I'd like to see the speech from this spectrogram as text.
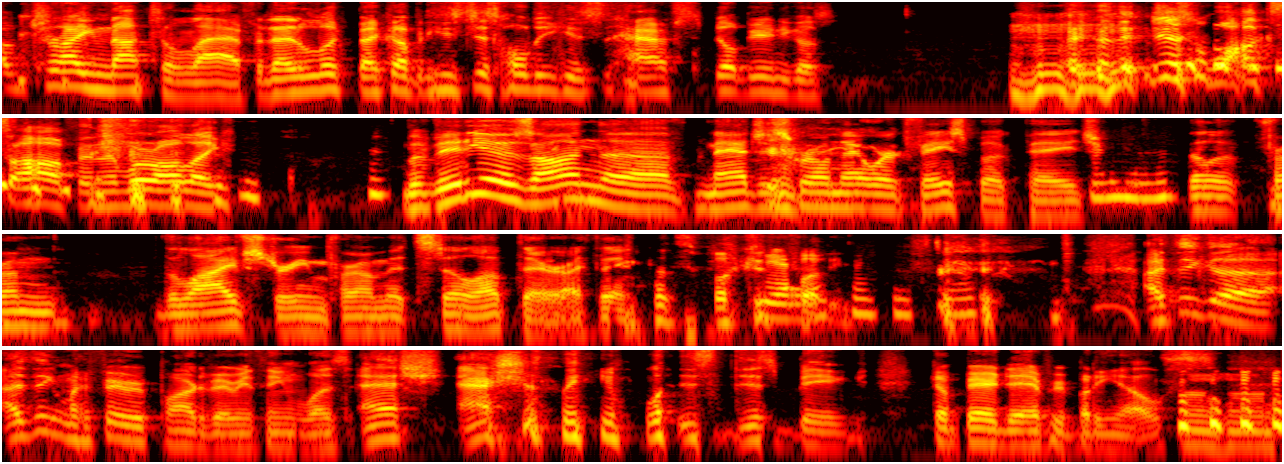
I'm trying not to laugh and I look back up and he's just holding his half spilled beer and he goes and then just walks off and then we're all like The video's on the Magic Scroll Network Facebook page Mhm. the, from the live stream from. It's still up there, I think. That's fucking Yeah. funny. I think uh I think my favorite part of everything was Ash actually was this big compared to everybody else. Mhm.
